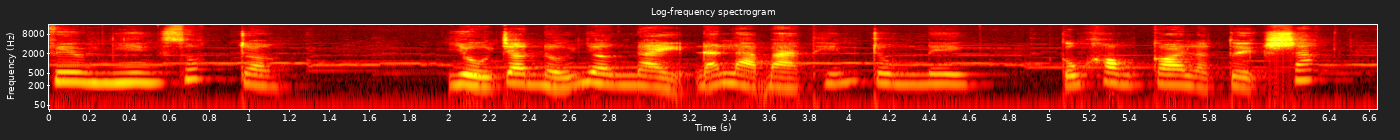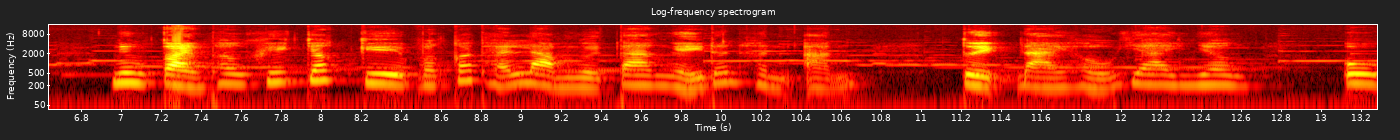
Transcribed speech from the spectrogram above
phiêu nhiên xuất trần. Dù cho nữ nhân này đã là bà thím trung niên, cũng không coi là tuyệt sắc, nhưng toàn thân khí chất kia vẫn có thể làm người ta nghĩ đến hình ảnh tuyệt đại hữu giai nhân, u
